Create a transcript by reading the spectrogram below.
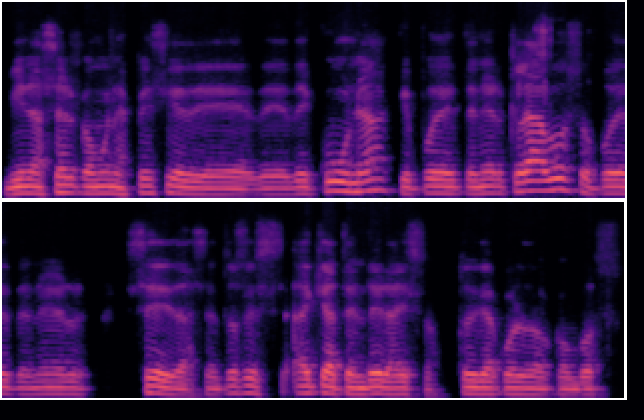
viene a ser como una especie de, de cuna que puede tener clavos o puede tener sedas. Entonces hay que atender a eso. Estoy de acuerdo con vos,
